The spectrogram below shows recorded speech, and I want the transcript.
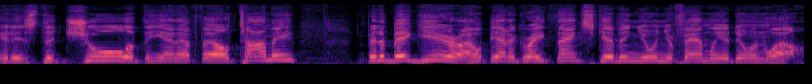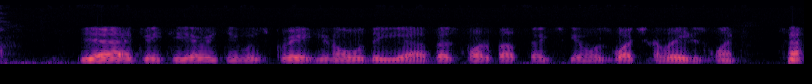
It is the jewel of the NFL. Tommy, it's been a big year. I hope you had a great Thanksgiving. You and your family are doing well. Yeah, JT, everything was great. You know, the uh, best part about Thanksgiving was watching the Raiders win.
